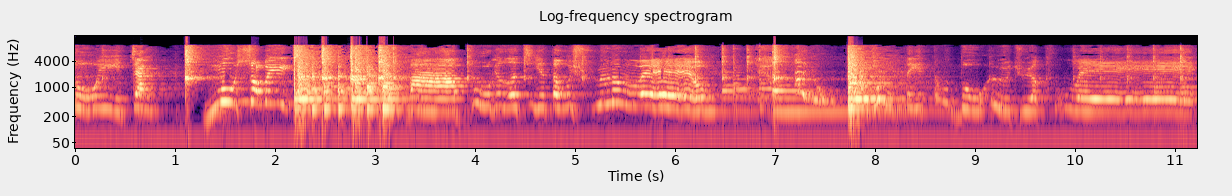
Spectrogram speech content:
多一将。莫说呗，马步个是几多血路哎，哎呦，总得多多二绝苦哎，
